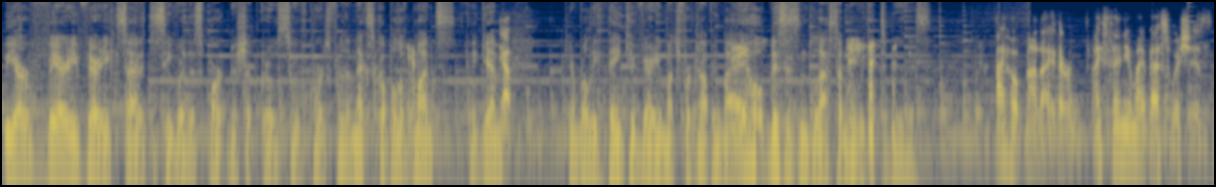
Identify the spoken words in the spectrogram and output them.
we are very, very excited to see where this partnership grows to, of course, for the next couple of yeah. months. And again, yep. Kimberly, thank you very much for dropping by. I hope this isn't the last time that we get to do this. I hope not either. I send you my best wishes.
